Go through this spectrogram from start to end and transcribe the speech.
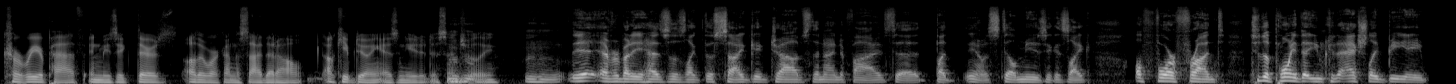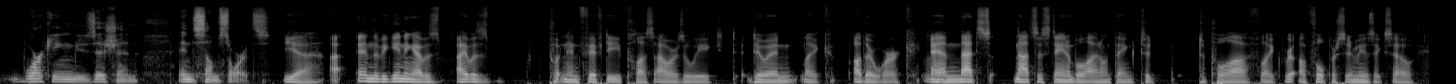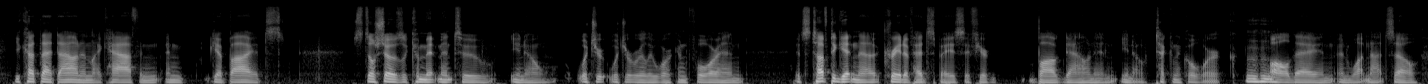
career path in music, there's other work on the side that I'll I'll keep doing as needed, essentially. Mm-hmm. Mm-hmm. Yeah, everybody has those like those side gig jobs, the nine to fives, uh, but you know, still music is like a forefront to the point that you can actually be a working musician in some sorts. Yeah, I, in the beginning, I was I was putting in 50 plus hours a week doing like other work mm-hmm. and that's not sustainable i don't think to to pull off like a full pursuit of music so you cut that down in like half and and get by it's still shows a commitment to you know what you're what you're really working for and it's tough to get in a creative headspace if you're bogged down in you know technical work mm-hmm. all day and, and whatnot. So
